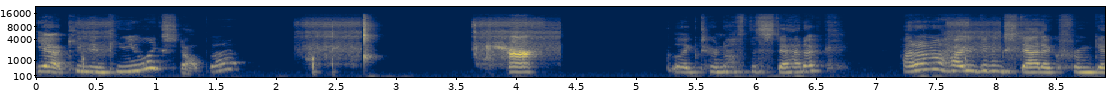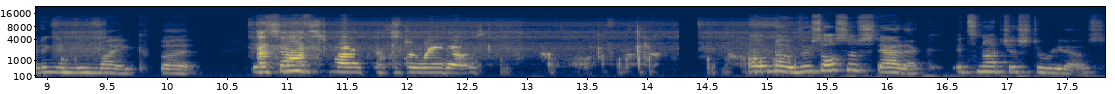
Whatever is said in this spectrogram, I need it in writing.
Yeah, Keenan, can you like stop that? Sure. Like turn off the static? I don't know how you're getting static from getting a new mic, but it That's not static. It's Doritos. Oh no, there's also static. It's not just Doritos.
